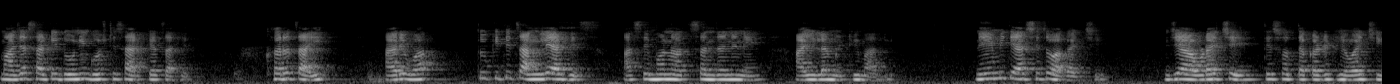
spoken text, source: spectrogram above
माझ्यासाठी दोन्ही गोष्टी सारख्याच आहेत. खरंच आई? अरे वा तू किती चांगली आहेस असे म्हणत संजनेने आईला मिठी मारली. नेहमी ती अशीच वागायची. जे आवडायचे ते स्वतःकडे ठेवायची.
